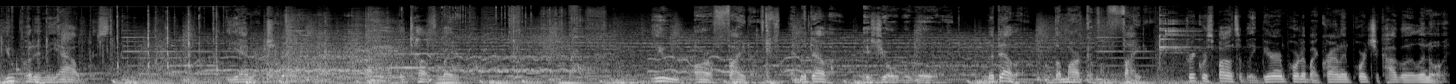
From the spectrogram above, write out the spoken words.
You put in the hours, the energy, the tough labor. You are a fighter, and Modelo is your reward. Modelo, the mark of a fighter. Drink responsibly. Beer imported by Crown Port Chicago, Illinois.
